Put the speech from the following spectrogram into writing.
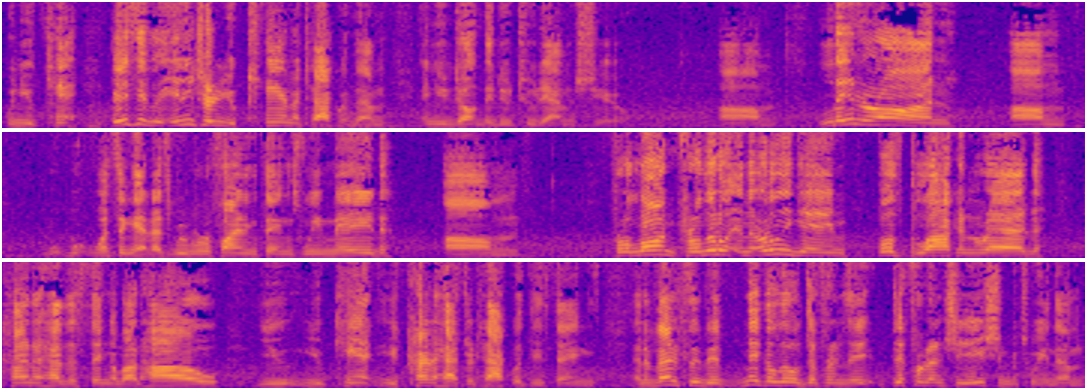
when you can't, basically any turn you can attack with them and you don't, they do two damage to you. Um, later on, um, w- once again, as we were refining things, we made um, for a long, for a little in the early game, both black and red kind of had this thing about how you you can't you kind of have to attack with these things, and eventually to make a little different differentiation between them,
